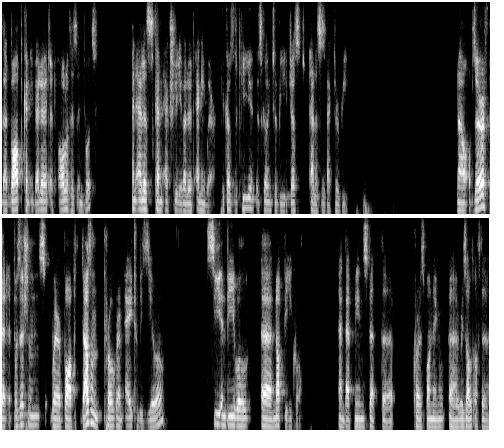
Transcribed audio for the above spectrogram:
that Bob can evaluate at all of his inputs. And Alice can actually evaluate anywhere because the key is going to be just Alice's vector B. Now observe that at positions where Bob doesn't program A to be zero, C and B will uh, not be equal. And that means that the corresponding uh, result of the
